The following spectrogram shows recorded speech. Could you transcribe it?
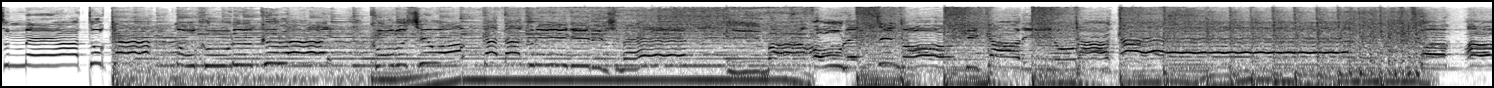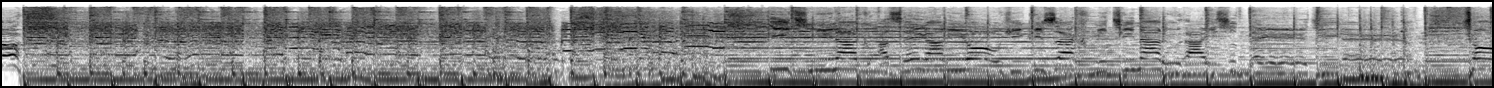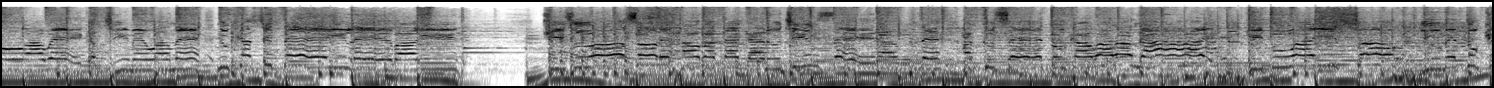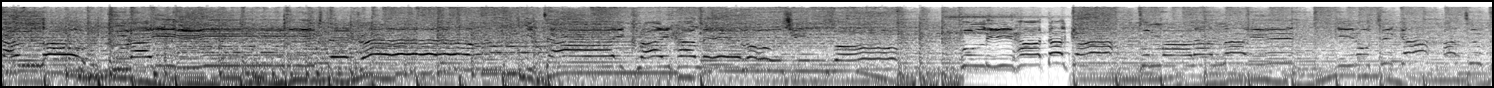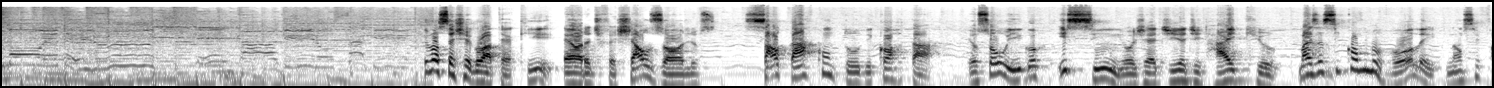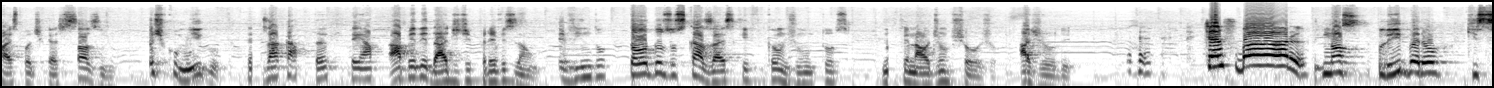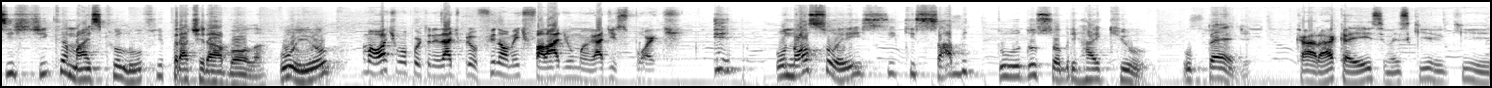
爪痕が残るくらい você chegou até aqui, é hora de fechar os olhos, saltar com tudo e cortar. Eu sou o Igor e sim, hoje é dia de Haikyuu. Mas assim como no vôlei, não se faz podcast sozinho. Hoje comigo temos a Capitã que tem a habilidade de previsão, previndo todos os casais que ficam juntos no final de um shoujo. Ajude. Chanceboro! Nosso líbero que se estica mais que o Luffy pra tirar a bola. O Will Uma ótima oportunidade para eu finalmente falar de um mangá de esporte. E o nosso ace que sabe tudo sobre Haikyuu, o Pad. Caraca, Ace, mas que, que,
